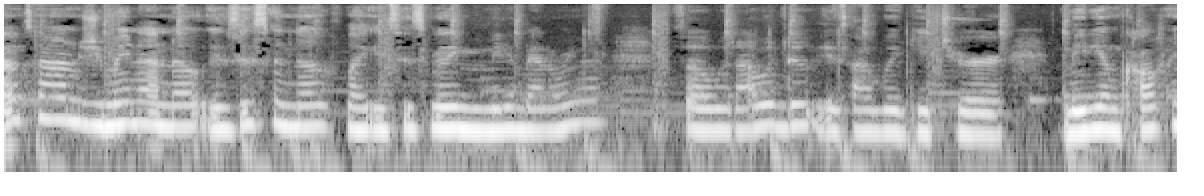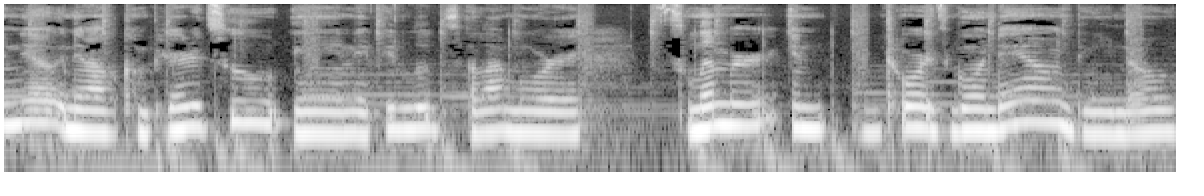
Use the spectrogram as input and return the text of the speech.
Sometimes you may not know is this enough? Like is this really medium ballerina so what i would do is i would get your medium coffin nail and then i'll compare the two and if it looks a lot more slimmer in towards going down then you know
